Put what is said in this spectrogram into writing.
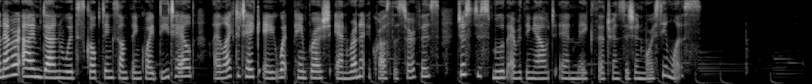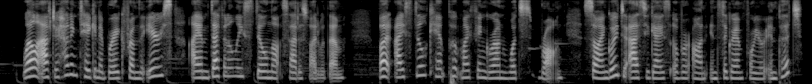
Whenever I'm done with sculpting something quite detailed, I like to take a wet paintbrush and run it across the surface just to smooth everything out and make the transition more seamless. Well, after having taken a break from the ears, I am definitely still not satisfied with them. But I still can't put my finger on what's wrong, so I'm going to ask you guys over on Instagram for your input.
